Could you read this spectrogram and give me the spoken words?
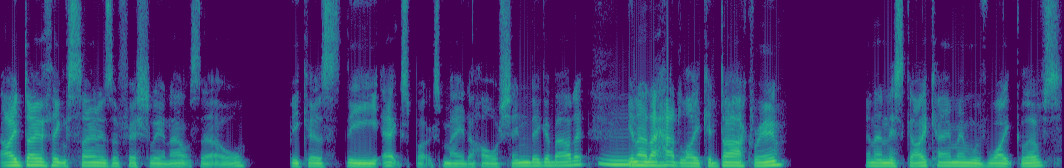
I don't think Sony's officially announced it at all because the Xbox made a whole shindig about it. Mm. You know, they had like a dark room, and then this guy came in with white gloves.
